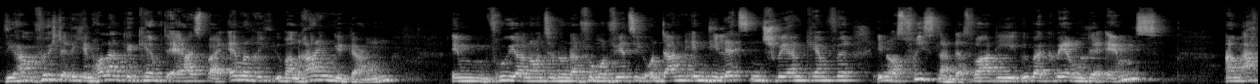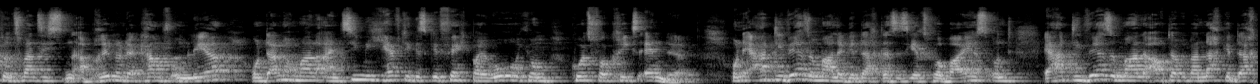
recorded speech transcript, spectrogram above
Sie haben fürchterlich in Holland gekämpft. Er ist bei Emmerich über den Rhein gegangen im Frühjahr 1945 und dann in die letzten schweren Kämpfe in Ostfriesland. Das war die Überquerung der Ems am 28. April und der Kampf um Leer und dann nochmal ein ziemlich heftiges Gefecht bei Rorichum kurz vor Kriegsende. Und er hat diverse Male gedacht, dass es jetzt vorbei ist und er hat diverse Male auch darüber nachgedacht,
